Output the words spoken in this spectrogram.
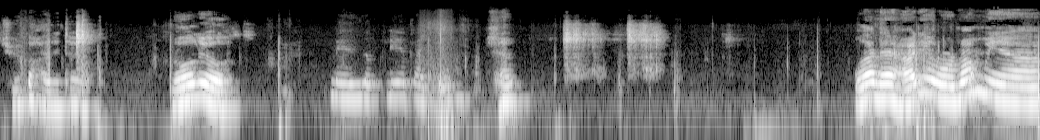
Çünkü harita yok. Ne oluyor? Ben zıplayamadım. Ulan ne her yer orman mı ya?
